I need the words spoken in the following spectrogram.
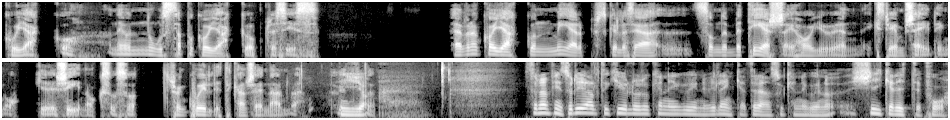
Kojako. Han är och nosar på Kojako precis. Även om Kojakon mer skulle säga som den beter sig har ju en extrem shading och eh, sheen också så Tranquility kanske är närmare. Ja. Så den finns och det är alltid kul och då kan ni gå in, vi länkar till den så kan ni gå in och kika lite på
